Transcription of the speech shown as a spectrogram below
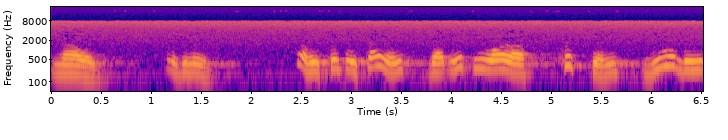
knowledge. What does he mean? Well, he's simply saying that if you are a Christian, you will be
